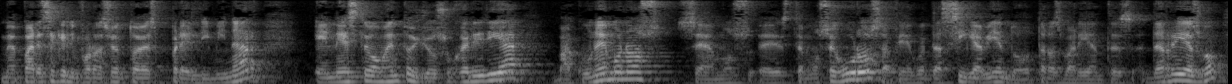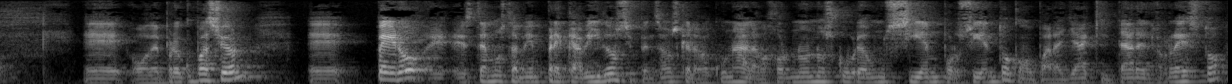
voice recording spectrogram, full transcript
Me parece que la información todavía es preliminar. En este momento yo sugeriría vacunémonos, seamos, eh, estemos seguros. A fin de cuentas sigue habiendo otras variantes de riesgo eh, o de preocupación. Eh, pero eh, estemos también precavidos si pensamos que la vacuna a lo mejor no nos cubre un 100% como para ya quitar el resto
